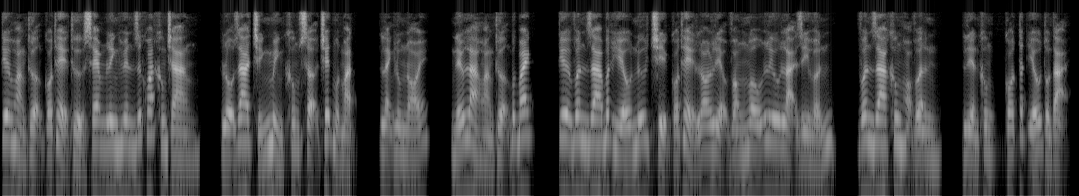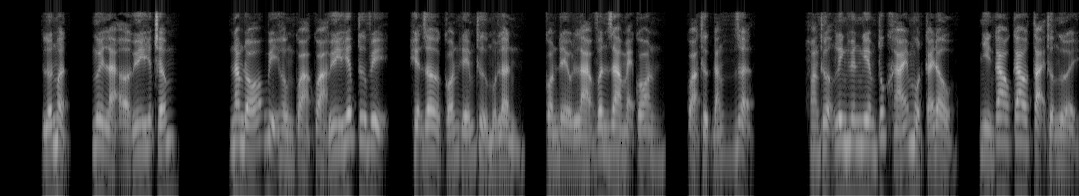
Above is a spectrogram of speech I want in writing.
kia hoàng thượng có thể thử xem linh huyên dứt khoát không trang, lộ ra chính mình không sợ chết một mặt, lạnh lùng nói, nếu là hoàng thượng bức bách, kia vân gia bất hiếu nữ chỉ có thể lo liệu vòng mẫu lưu lại di huấn, vân gia không họ vân, liền không có tất yếu tồn tại. Lớn mật, ngươi là ở uy hiếp chấm. Năm đó bị hồng quả quả uy hiếp tư vị, hiện giờ có nếm thử một lần, còn đều là vân gia mẹ con, quả thực đáng giận. Hoàng thượng Linh Huyên nghiêm túc khái một cái đầu, nhìn cao cao tại thượng người,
